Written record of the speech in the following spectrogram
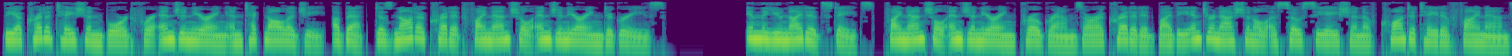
the Accreditation Board for Engineering and Technology does not accredit financial engineering degrees. In the United States, financial engineering programs are accredited by the International Association of Quantitative Finance.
